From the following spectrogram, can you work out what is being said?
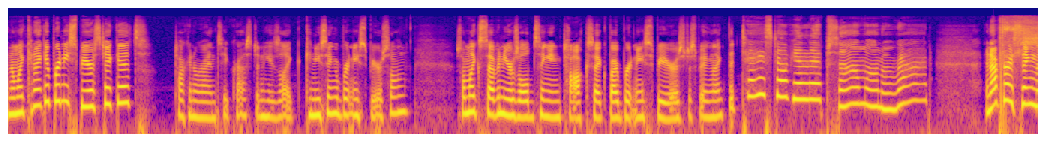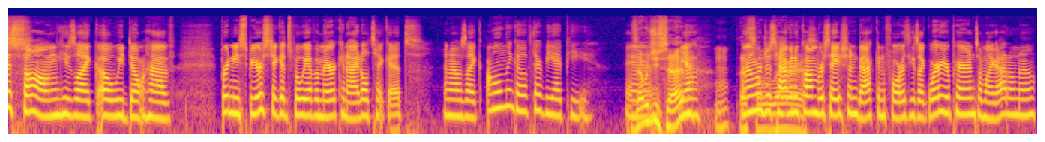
And I'm like, "Can I get Britney Spears tickets?" Talking to Ryan Seacrest, and he's like, "Can you sing a Britney Spears song?" So I'm like seven years old singing Toxic by Britney Spears, just being like, The taste of your lips, I'm on a ride. And after I sing this song, he's like, Oh, we don't have Britney Spears tickets, but we have American Idol tickets. And I was like, I'll only go if they're VIP. Is that what you said? Yeah. hmm and then we're just having a conversation back and forth. He's like, Where are your parents? I'm like, I don't know.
